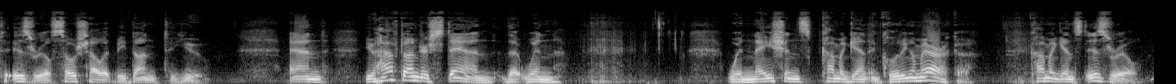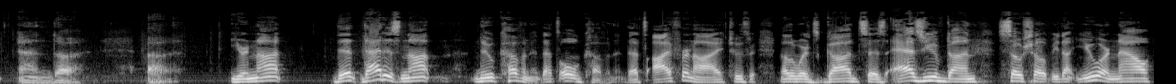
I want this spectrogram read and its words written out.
to Israel, so shall it be done to you. And you have to understand that when when nations come again, including America, come against Israel, and uh, uh, you're not that that is not new covenant. That's old covenant. That's eye for an eye, tooth. For, in other words, God says, "As you've done, so shall it be done." You are now.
